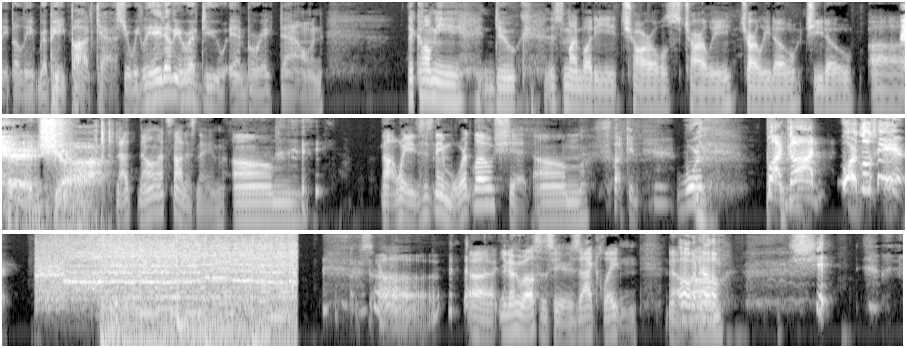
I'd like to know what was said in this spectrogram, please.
Sleep, Elite, Repeat podcast, your weekly AEW review and breakdown. They call me Duke. This is my buddy Charles, Charlie, Charlito, Cheeto. Uh, Headshot. that no, that's not his name. Um, not wait, is his name Wardlow? Shit. Um, Fucking Ward. By God, Wardlow's here. Uh, uh, you know who else is here? Zach Clayton. No. Oh um, no! Shit.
